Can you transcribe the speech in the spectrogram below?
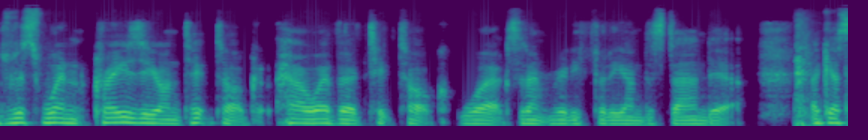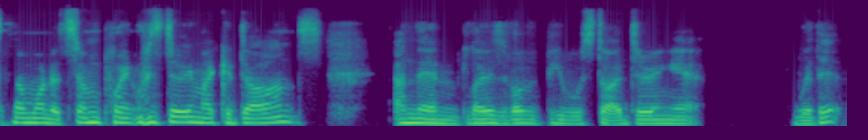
just went crazy on TikTok. However, TikTok works, I don't really fully understand it. I guess someone at some point was doing like a dance, and then loads of other people started doing it with it.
